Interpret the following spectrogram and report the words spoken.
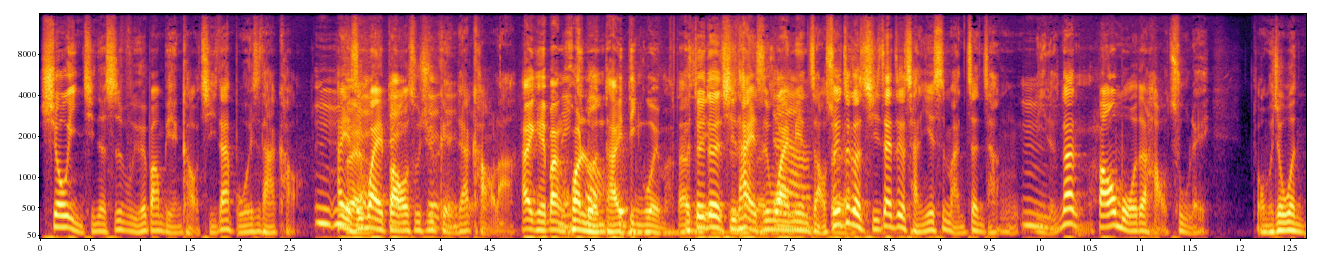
修引擎的师傅也会帮别人烤漆，但不会是他烤，嗯，他也是外包出去给人家烤啦。他也可以帮你换轮胎定位嘛？对对，其实他也是外面找，所以这个其实在这个产业是蛮正常的。那包膜的好处嘞，我们就问。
